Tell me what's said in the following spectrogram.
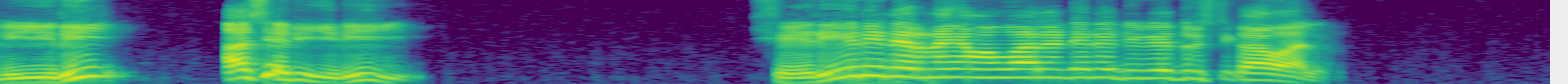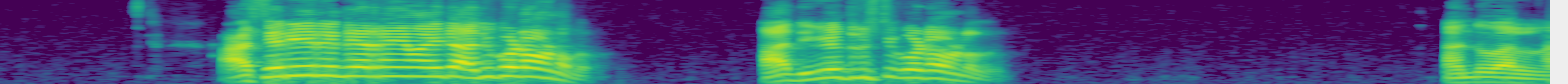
శరీరి అశరీరి. శరీరి నిర్ణయం అవ్వాలంటేనే దివ్య దృష్టి కావాలి. అశరీరి నిర్ణయం అయితే అది కూడా ఉండదు. ఆ దివ్య దృష్టి కూడా ఉండదు. అందువలన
